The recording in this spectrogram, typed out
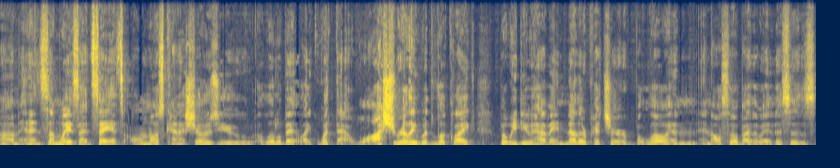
Um, and in some ways, I'd say it's almost kind of shows you a little bit like what that wash really would look like. But we do have another picture below, and and also by the way, this is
